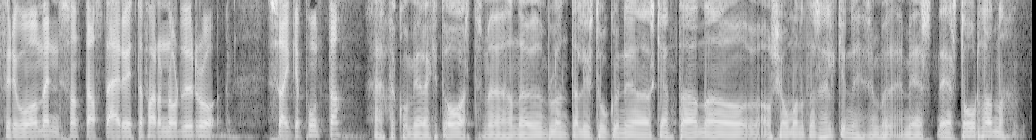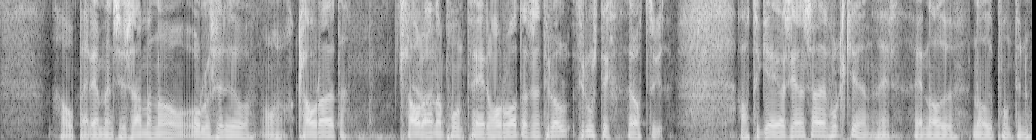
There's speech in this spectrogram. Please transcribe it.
fyrir vóamenn, samt allt erfitt að fara norður og sækja punta. Þetta kom mér ekkit óvart með hann auðum blöndal í stúkunni að skemmta hana og, á sjómanandars helginni sem er, er, er stór þarna. Þá berja menn sér saman á Ólafsfyrði og, og klára þetta. Klára þennan punkt, þeir horfa á þetta sem þrjú, þrjústík þeir áttu, áttu ekki eiga síðan saði fólkið en þeir, þeir náðu, náðu punktinu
